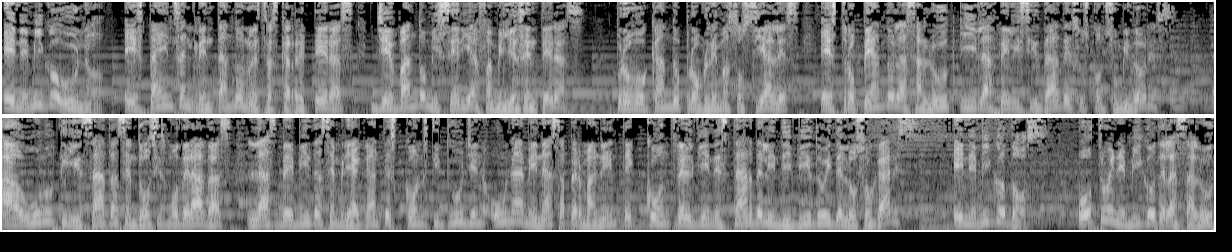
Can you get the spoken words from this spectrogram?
Enemigo 1. Está ensangrentando nuestras carreteras, llevando miseria a familias enteras, provocando problemas sociales, estropeando la salud y la felicidad de sus consumidores. Aún utilizadas en dosis moderadas, las bebidas embriagantes constituyen una amenaza permanente contra el bienestar del individuo y de los hogares. Enemigo 2. Otro enemigo de la salud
